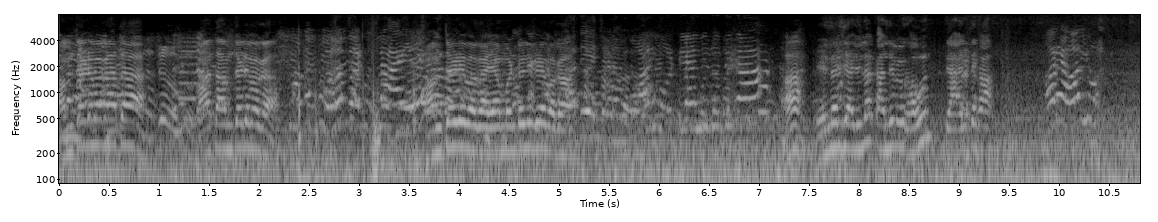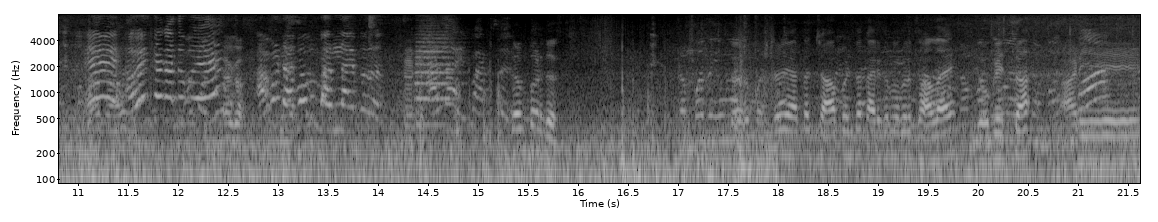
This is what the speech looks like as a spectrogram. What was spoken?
आमच्याकडे बघा आता. आता आमच्याकडे बघा. आमच्याकडे बघा या मंडळीकडे बघा. हा एनर्जी आली ना कांदे खाऊन? ते आले ते खा. पण. जबरदस्त. तर मंडळी आता चहा पाणीचा कार्यक्रम वगैरे झाला आहे योगेशचा. आणि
